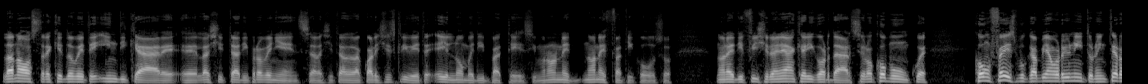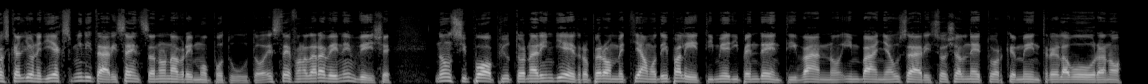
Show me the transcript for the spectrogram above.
la nostra è che dovete indicare eh, la città di provenienza, la città dalla quale ci scrivete e il nome di battesimo, non è, non è faticoso, non è difficile neanche ricordarselo, comunque Con Facebook abbiamo riunito un intero scaglione di ex militari senza non avremmo potuto. E Stefano da Ravenna invece non si può più tornare indietro, però mettiamo dei paletti, i miei dipendenti vanno in bagno a usare i social network mentre lavorano.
